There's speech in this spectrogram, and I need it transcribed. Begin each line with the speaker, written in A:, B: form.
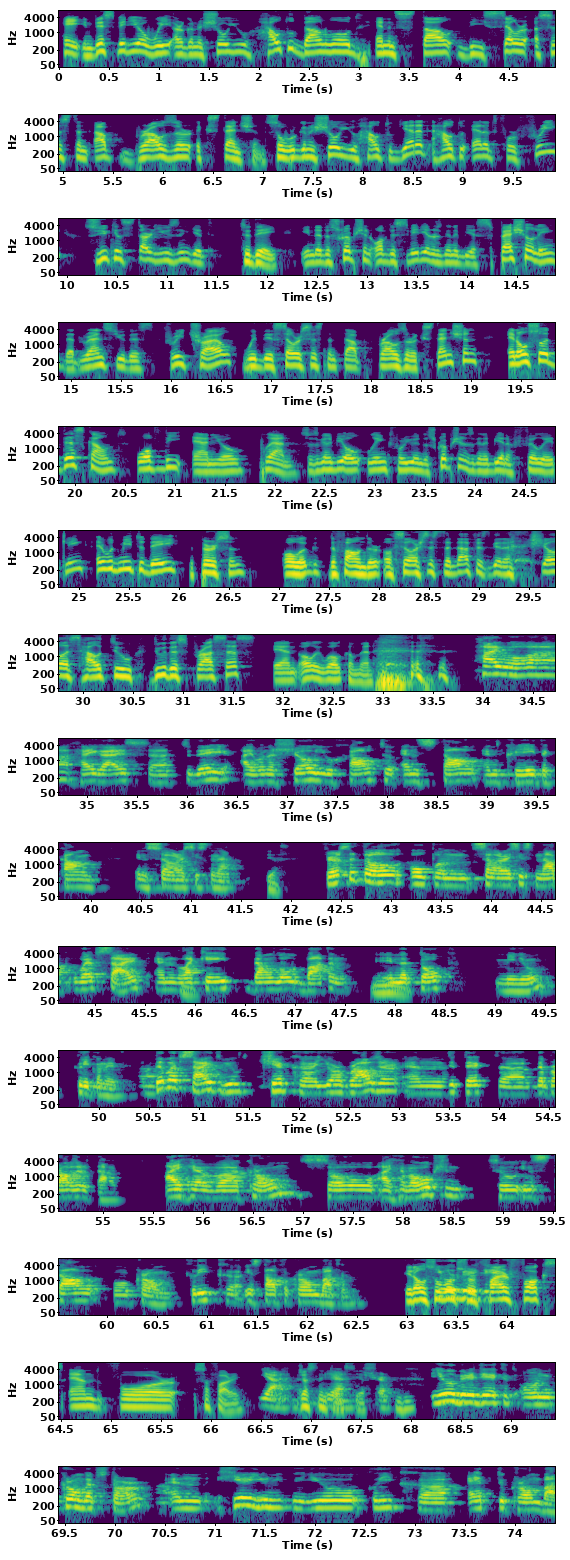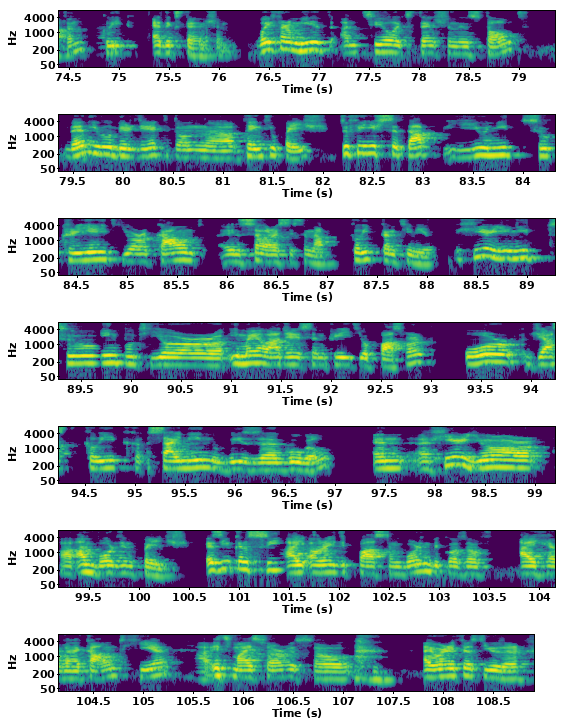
A: Hey, in this video, we are going to show you how to download and install the Seller Assistant app browser extension. So we're going to show you how to get it, how to edit for free, so you can start using it today. In the description of this video, there's going to be a special link that grants you this free trial with the Seller Assistant app browser extension and also a discount of the annual plan. So it's going to be a link for you in the description. It's going to be an affiliate link. And with me today, the person Oleg, the founder of Seller Assistant App, is going to show us how to do this process. And Oleg, welcome, man.
B: Hi, Vova. Hi, guys. Uh, today, I want to show you how to install and create account in Seller Assistant App.
A: Yes.
B: First of all, open Seller Assistant App website and locate download button mm. in the top menu. Click on it. The website will check uh, your browser and detect uh, the browser type. I have uh, Chrome, so I have an option to install for Chrome. Click uh, install for Chrome button.
A: It also you works for Firefox and for Safari.
B: Yeah,
A: just in
B: yeah,
A: case. Yes,
B: sure. Mm-hmm. You will be redirected on Chrome Web Store, and here you you click uh, Add to Chrome button. Click Add extension. Wait for a minute until extension installed then you will be redirected on uh, thank you page. To finish setup, you need to create your account in Seller Assistant app. Click continue. Here you need to input your email address and create your password or just click sign in with uh, Google. And uh, here your uh, onboarding page. As you can see, I already passed onboarding because of I have an account here. Uh, it's my service, so I'm very first user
